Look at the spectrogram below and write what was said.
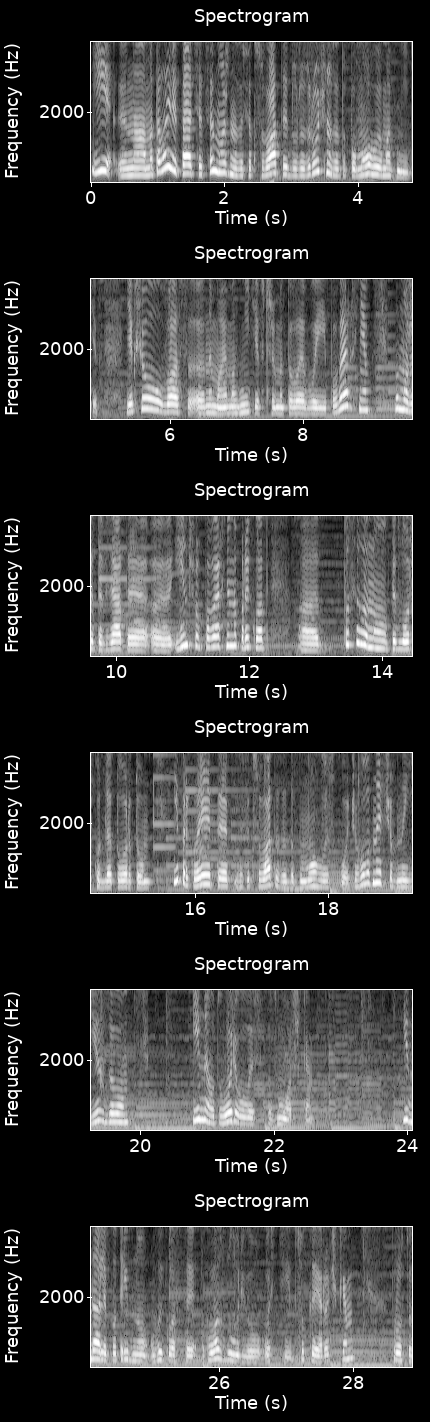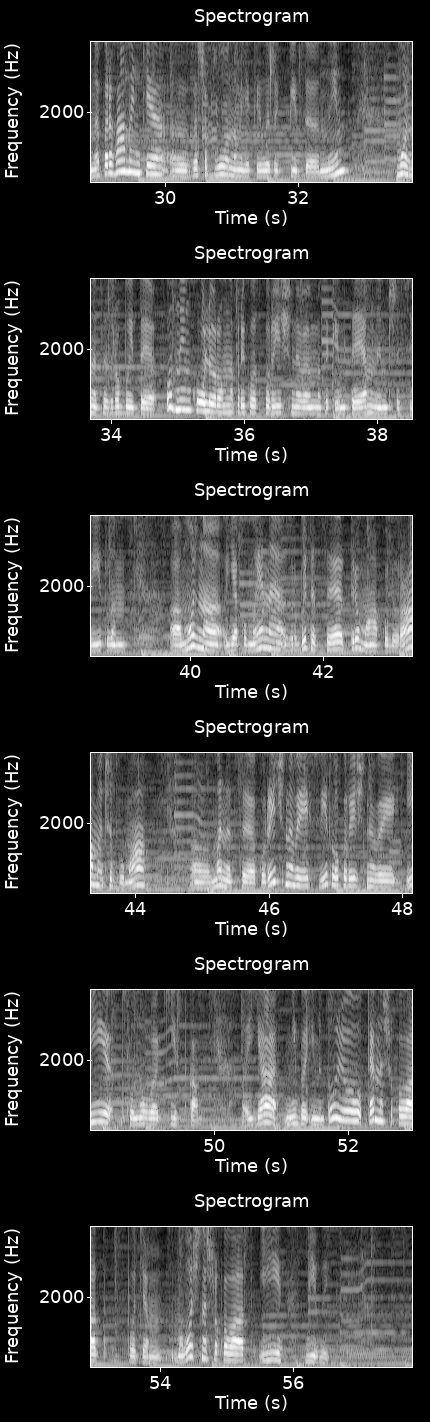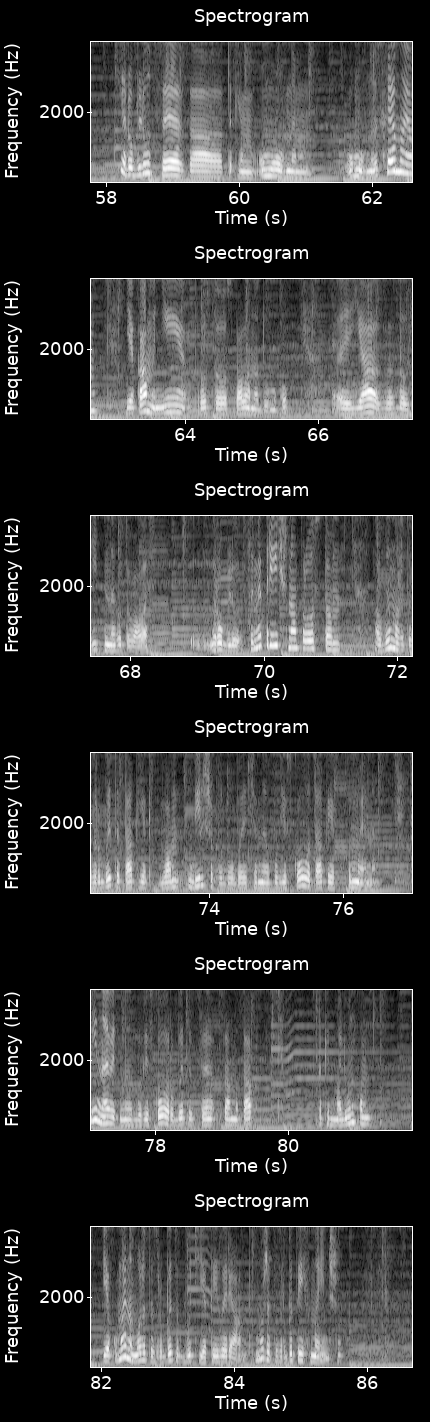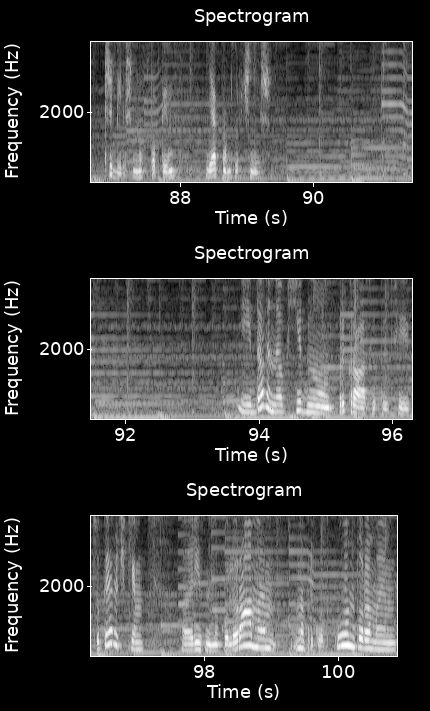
І на металевій таці це можна зафіксувати дуже зручно за допомогою магнітів. Якщо у вас немає магнітів чи металевої поверхні, ви можете взяти іншу поверхню, наприклад, посилену підложку для торту і приклеїти, зафіксувати за допомогою скотчу. Головне, щоб не їздило і не утворювались зморшки. І далі потрібно викласти глазур'ю ось ці цукерочки, просто на пергаменті, е, за шаблоном, який лежить під е, ним. Можна це зробити одним кольором, наприклад, коричневим, таким темним чи світлим. Можна, як у мене, зробити це трьома кольорами чи двома. У мене це коричневий, світло-коричневий і слонова кістка. Я ніби імітую темний шоколад, потім молочний шоколад і білий. І роблю це за таким умовним, умовною схемою, яка мені просто спала на думку. Я заздалегідь не готувалася роблю симетрично просто. А ви можете зробити так, як вам більше подобається, не обов'язково так, як у мене. І навіть не обов'язково робити це саме так, з таким малюнком. Як у мене, можете зробити будь-який варіант. Можете зробити їх менше чи більше, навпаки, як вам зручніше. І далі необхідно прикрасити ці цукерочки різними кольорами, наприклад, контурами,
